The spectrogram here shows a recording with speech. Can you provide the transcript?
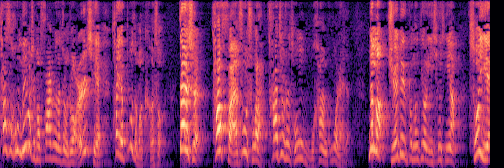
他似乎没有什么发热的症状，而且他也不怎么咳嗽。但是他反复说了，他就是从武汉过来的，那么绝对不能掉以轻心啊！所以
